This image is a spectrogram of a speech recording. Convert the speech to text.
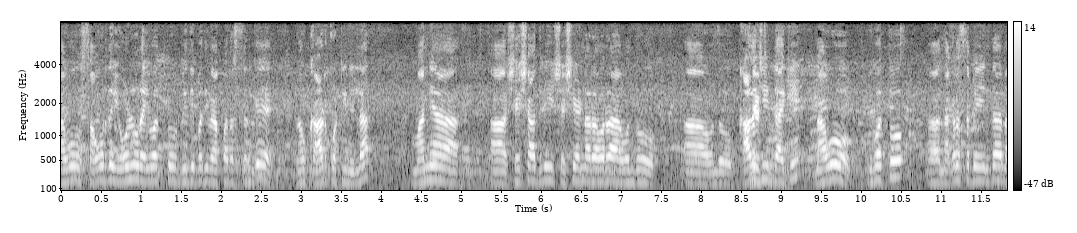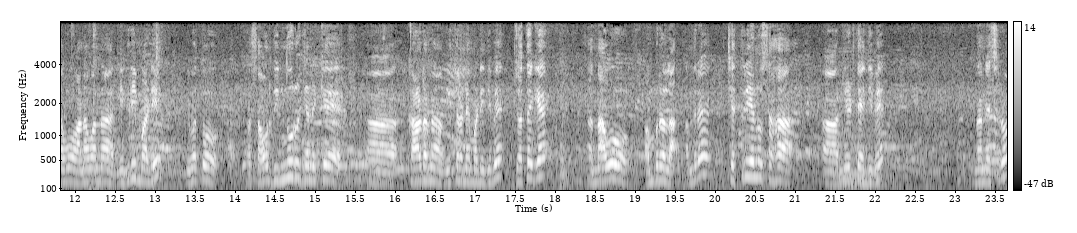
ನಾವು ಸಾವಿರದ ಏಳ್ನೂರ ಐವತ್ತು ಬೀದಿ ಬದಿ ವ್ಯಾಪಾರಸ್ಥರಿಗೆ ನಾವು ಕಾರ್ಡ್ ಕೊಟ್ಟಿನಿಲ್ಲ. ಮಾನ್ಯ ಶೇಷಾದ್ರಿ ಶಶಿ ಅಣ್ಣರವರ ಒಂದು ಒಂದು ಕಾಳಜಿಯಿಂದಾಗಿ ನಾವು ಇವತ್ತು ನಗರಸಭೆಯಿಂದ ನಾವು ಹಣವನ್ನು ನಿಗದಿ ಮಾಡಿ ಇವತ್ತು ಸಾವಿರದ ಇನ್ನೂರು ಜನಕ್ಕೆ ಕಾರ್ಡನ್ನು ವಿತರಣೆ ಮಾಡಿದ್ದೀವಿ. ಜೊತೆಗೆ ನಾವು ಅಂಬ್ರಲ, ಅಂದರೆ ಛತ್ರಿಯನ್ನು ಸಹ ನೀಡ್ತಾ ಇದ್ದೀವಿ. ನನ್ನ ಹೆಸರು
